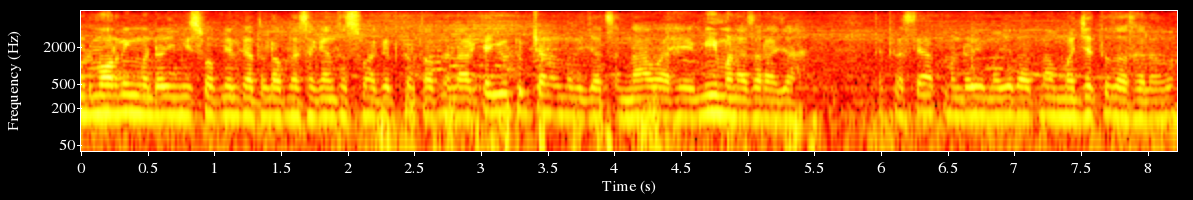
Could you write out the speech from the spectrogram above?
गुड मॉर्निंग मंडळी मी स्वप्नील कातड आपल्या सगळ्यांचं स्वागत करतो आपल्या लाडक्या यूट्यूब चॅनलमध्ये ज्याचं नाव आहे मी मनाचा राजा. तर कसे आहात मंडळी मजेत आहात ना? मजेतच असायला हवं.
